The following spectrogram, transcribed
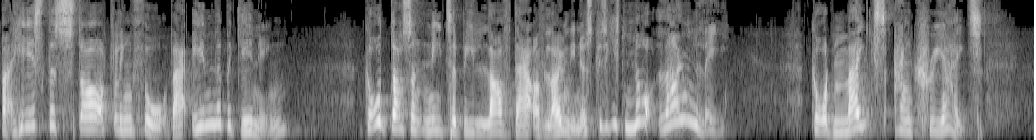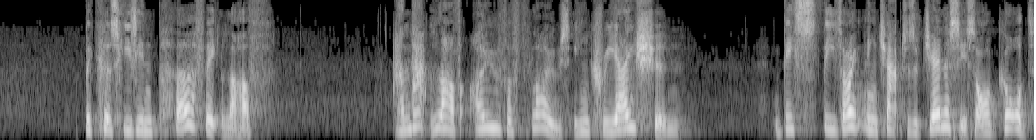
But here's the startling thought that in the beginning, God doesn't need to be loved out of loneliness because he's not lonely. God makes and creates because he's in perfect love, and that love overflows in creation. This, these opening chapters of Genesis are God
